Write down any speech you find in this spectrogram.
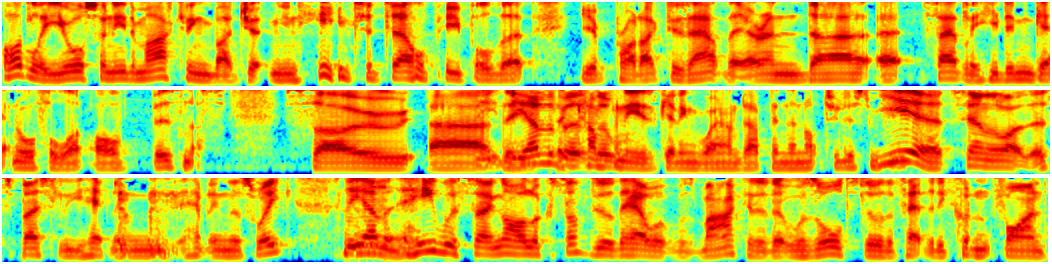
oddly, you also need a marketing budget, and you need to tell people that your product is out there. And uh, uh, sadly, he didn't get an awful lot of business. So uh, The- the, the other the bit- company is getting wound up in the not too distant future. Yeah, it sounded like it's basically happening happening this week. Hmm. The other, he was saying, "Oh, look, it's nothing to do with how it was marketed. It was all to do with the fact that he couldn't find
